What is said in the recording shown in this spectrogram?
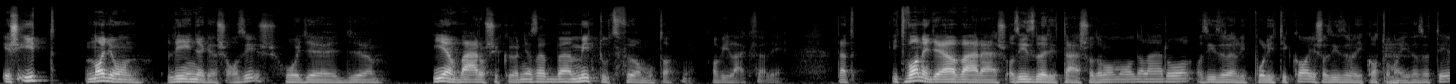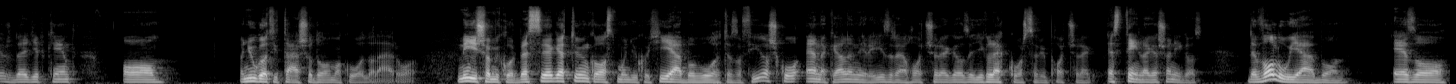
És itt nagyon lényeges az is, hogy egy ilyen városi környezetben mit tudsz fölmutatni a világ felé. Tehát itt van egy elvárás az izraeli társadalom oldaláról, az izraeli politika és az izraeli katonai vezetés, de egyébként a, a nyugati társadalmak oldaláról. Mi is, amikor beszélgetünk, azt mondjuk, hogy hiába volt ez a fiaskó, ennek ellenére Izrael hadserege az egyik legkorszerűbb hadsereg. Ez ténylegesen igaz. De valójában ez a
